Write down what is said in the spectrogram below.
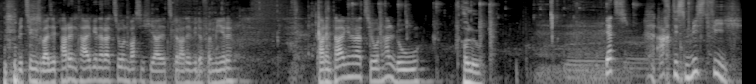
Beziehungsweise Parentalgeneration, was ich ja jetzt gerade wieder vermehre. Parentalgeneration, hallo. Hallo. Jetzt. Ach, das Mistviech.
